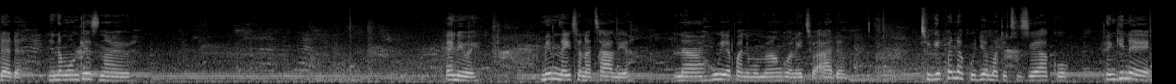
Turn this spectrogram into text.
dada, nina maongezi na wewe. Anyway, mimi naitwa Natalia na huyu hapa ni mume wangu anaitwa Adam. Tungependa kujua matatizo yako, pengine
